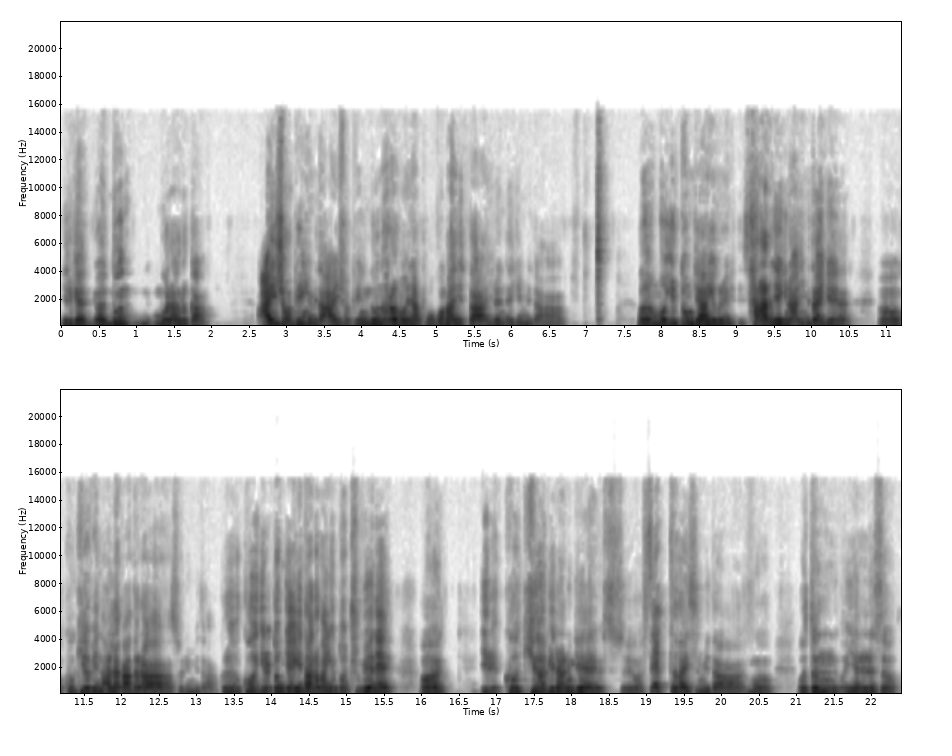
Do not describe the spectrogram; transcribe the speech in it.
이렇게, 어, 눈, 뭐라 그럴까. 아이 쇼핑입니다. 아이 쇼핑. 눈으로 뭐냐, 보고만 있다. 이런 얘기입니다. 어, 뭐, 일동제약이, 그래, 사라는 얘기는 아닙니다, 이게. 어, 그 기업이 날아가더라 소리입니다. 그리고 그 일동제약이 날아가니까 또 주변에, 어, 일, 그 기업이라는 게 어, 섹트가 있습니다. 뭐, 어떤, 예를 들어서,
